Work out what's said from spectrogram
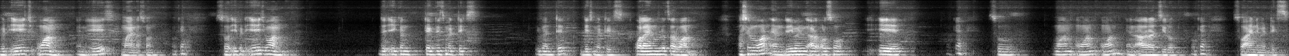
if it age 1 and age minus 1 okay? So if it age 1 then you can take this matrix. You can take this matrix. All eigenvalues are 1 first and 1 and remaining are also a okay? So 1 1 1 and other are 0 okay? So iron matrix.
